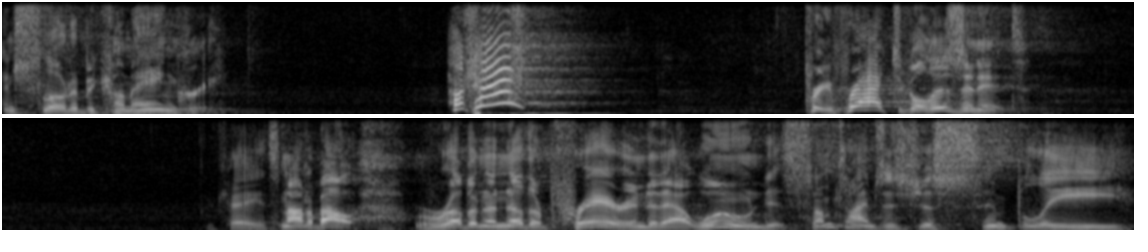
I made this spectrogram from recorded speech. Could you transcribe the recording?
and slow to become angry. Okay? Pretty practical, isn't it? Okay, it's not about rubbing another prayer into that wound. It's, sometimes it's just simply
